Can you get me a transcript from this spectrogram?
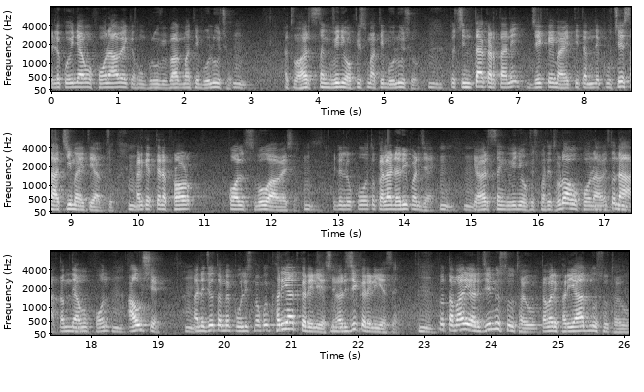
એટલે કોઈને આવો ફોન આવે કે હું ગૃહ વિભાગમાંથી બોલું છું. અથવા હર્ષ સંઘવીની ઓફિસમાંથી બોલું છું તો ચિંતા કરતા નહીં જે કંઈ માહિતી તમને પૂછે સાચી માહિતી આપજો. કારણ કે અત્યારે ફ્રોડ કોલ્સ બહુ આવે છે. એટલે લોકો તો પહેલાં ડરી પણ જાય. કે હર્ષ સંઘવીની ઓફિસમાંથી થોડો આવો ફોન આવે તો ના તમને આવો ફોન આવશે. અને જો તમે પોલીસમાં કોઈ ફરિયાદ કરેલી હશે અરજી કરેલી હશે તો તમારી અરજીનું શું થયું? તમારી ફરિયાદનું શું થયું.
